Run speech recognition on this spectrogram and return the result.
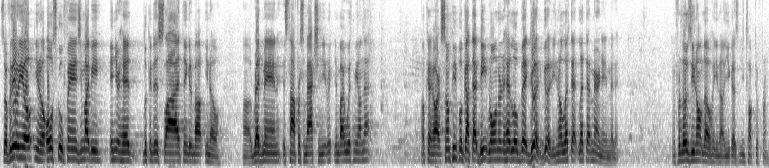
So for the you know, old school fans, you might be in your head looking at this slide, thinking about, you know, uh, Red Man, it's time for some action. Anybody with me on that? Okay, all right. Some people got that beat rolling in their head a little bit. Good, good. You know, let that, let that marinate a minute. And for those of you who don't know, you know, you guys, you talk to a friend.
